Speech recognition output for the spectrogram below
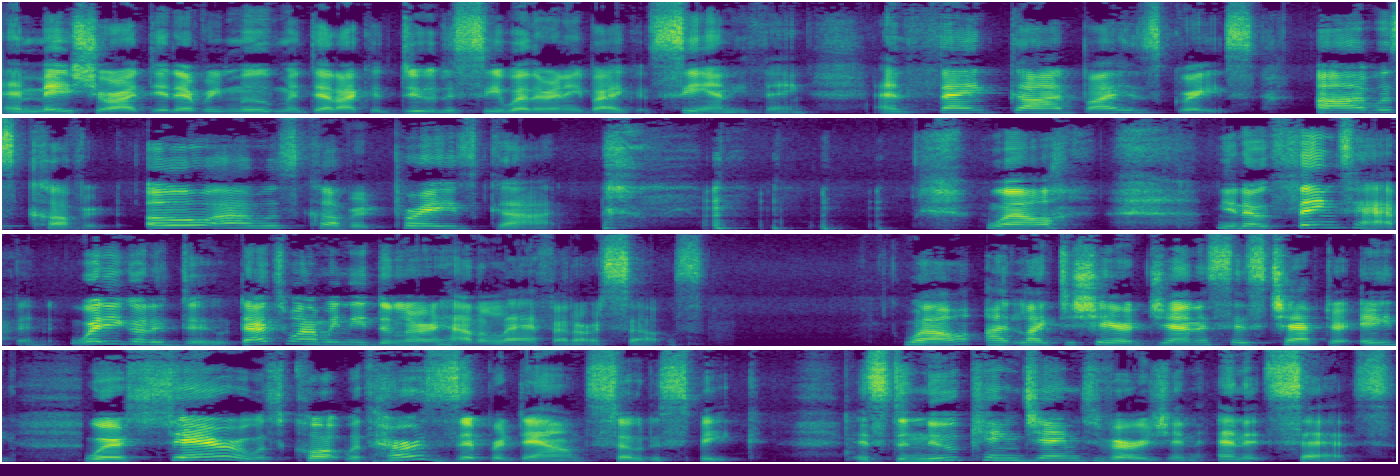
and made sure I did every movement that I could do to see whether anybody could see anything. And thank God by His grace, I was covered. Oh, I was covered. Praise God. well, you know, things happen. What are you going to do? That's why we need to learn how to laugh at ourselves. Well, I'd like to share Genesis chapter 8, where Sarah was caught with her zipper down, so to speak. It's the New King James Version, and it says,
